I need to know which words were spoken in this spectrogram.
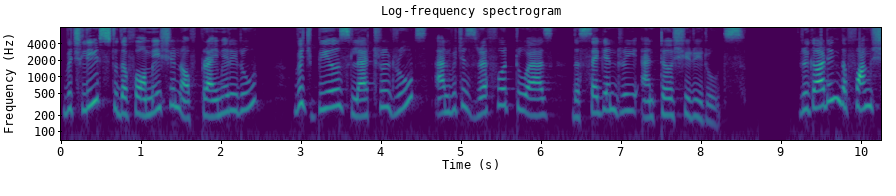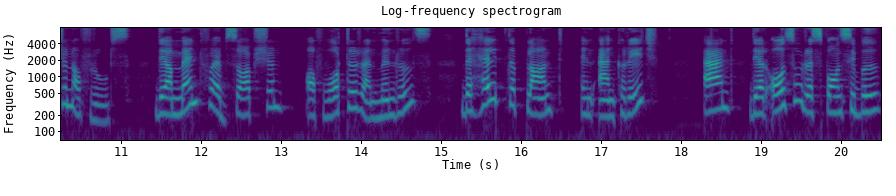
which leads to the formation of primary root which bears lateral roots and which is referred to as the secondary and tertiary roots. Regarding the function of roots, they are meant for absorption of water and minerals. They help the plant in anchorage and they are also responsible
